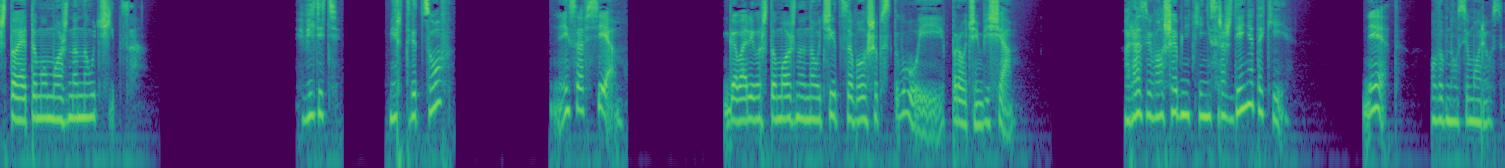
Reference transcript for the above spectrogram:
что этому можно научиться. Видеть мертвецов? Не совсем. Говорил, что можно научиться волшебству и прочим вещам. А разве волшебники не с рождения такие? Нет, улыбнулся Мориус.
